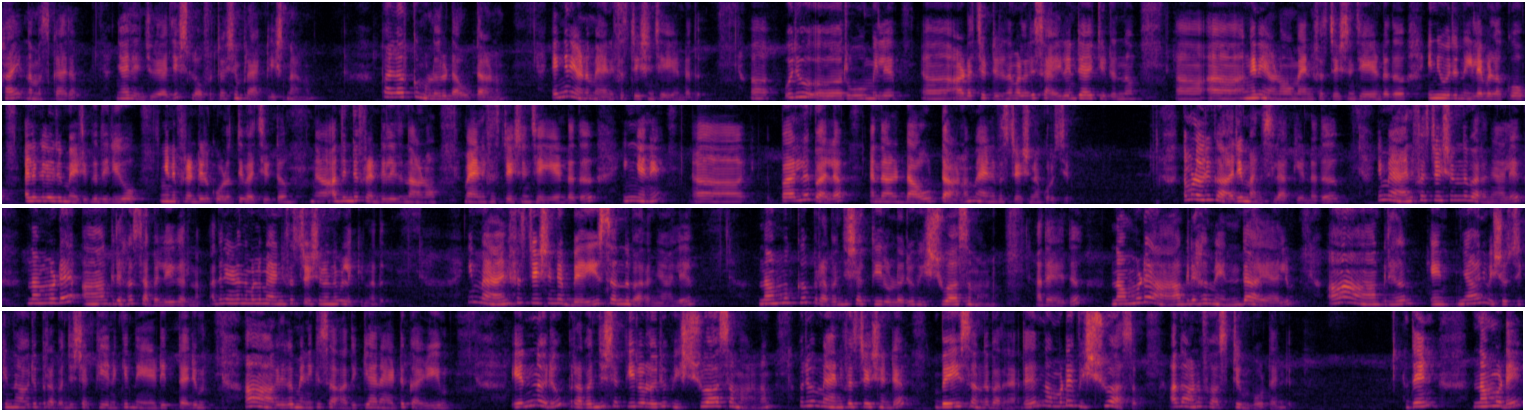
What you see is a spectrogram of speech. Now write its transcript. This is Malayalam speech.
ഹായ് നമസ്കാരം. ഞാൻ Ranju Rajesh law of attraction പ്രാക്ടീഷനാണ് പലർക്കുമുള്ളൊരു ഡൗട്ടാണ് എങ്ങനെയാണ് മാനിഫെസ്റ്റേഷൻ ചെയ്യേണ്ടത്? ഒരു റൂമിൽ അടച്ചിട്ടിരുന്ന് വളരെ സൈലന്റായിട്ടിരുന്ന് അങ്ങനെയാണോ മാനിഫെസ്റ്റേഷൻ ചെയ്യേണ്ടത്? ഇനി ഒരു നിലവിളക്കോ അല്ലെങ്കിൽ ഒരു മെഴുകുതിരിയോ ഇങ്ങനെ ഫ്രണ്ടിൽ കൊളുത്തി വെച്ചിട്ട് അതിന്റെ ഫ്രണ്ടിൽ ഇരുന്നാണോ മാനിഫെസ്റ്റേഷൻ ചെയ്യേണ്ടത്? ഇങ്ങനെ പല പല എന്താണ് ഡൗട്ടാണ് മാനിഫെസ്റ്റേഷനെ കുറിച്ച്. നമ്മളൊരു കാര്യം മനസ്സിലാക്കേണ്ടത് ഈ മാനിഫെസ്റ്റേഷൻ എന്ന് പറഞ്ഞാൽ നമ്മുടെ ആഗ്രഹ സബലീകരണം. അതിനെയാണ് നമ്മൾ മാനിഫെസ്റ്റേഷൻ എന്ന് വിളിക്കുന്നത്. ഈ മാനിഫെസ്റ്റേഷന്റെ ബേസ് എന്ന് പറഞ്ഞാൽ നമുക്ക് പ്രപഞ്ചശക്തിയിലുള്ളൊരു വിശ്വാസമാണ്. അതായത് നമ്മുടെ ആഗ്രഹം എന്തായാലും ആ ആഗ്രഹം ഞാൻ വിശ്വസിക്കുന്ന ആ ഒരു പ്രപഞ്ചശക്തി എനിക്ക് നേടിത്തരും. ആ ആഗ്രഹം എനിക്ക് സാധിക്കാനായിട്ട് കഴിയും. എന്നൊരു പ്രപഞ്ചശക്തിയിലുള്ളൊരു വിശ്വാസമാണ് ഒരു മാനിഫെസ്റ്റേഷന്റെ ബേസ് എന്ന് പറയുന്നത്. അതായത് നമ്മുടെ വിശ്വാസം. അതാണ് ഫസ്റ്റ് ഇമ്പോർട്ടന്റ് ദെൻ നമ്മുടെ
